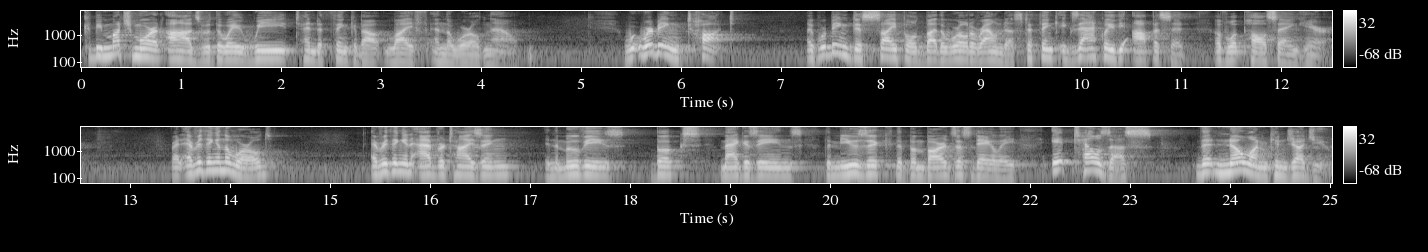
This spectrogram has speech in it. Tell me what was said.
could be much more at odds with the way we tend to think about life and the world now. We're being taught, like we're being discipled by the world around us to think exactly the opposite of what Paul's saying here. Right? Everything in the world, everything in advertising, in the movies, books, magazines, the music that bombards us daily, it tells us that no one can judge you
